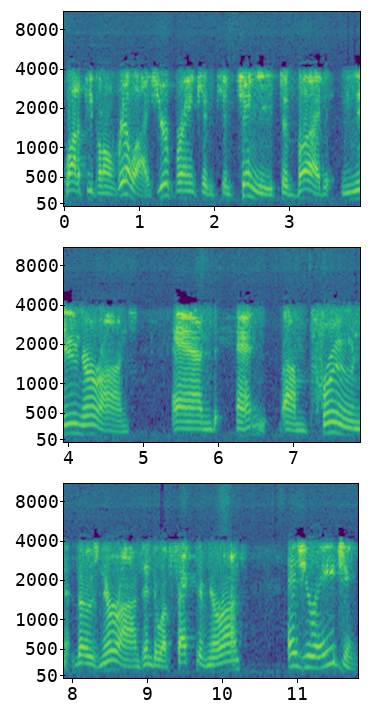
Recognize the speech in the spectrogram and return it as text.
A lot of people don't realize your brain can continue to bud new neurons and and um, prune those neurons into effective neurons as you're aging.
